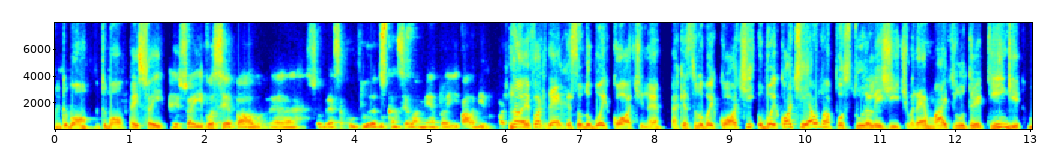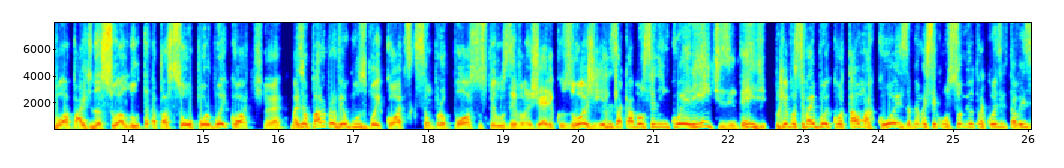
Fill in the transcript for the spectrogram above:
muito bom, muito bom. É isso aí. É isso aí. E você, Paulo, é, sobre essa cultura do cancelamento aí. Fala, Bibo. Pode... Não, eu ia falar que daí é a questão do boicote, né? A questão do boicote, o boicote é uma postura legítima, né? Martin Luther King, boa parte da sua luta passou por boicote, né? Mas eu paro para ver alguns boicotes que são propostos pelos evangélicos hoje e eles acabam sendo incoerentes, entende? Porque você vai boicotar uma coisa, mas você consome outra coisa que talvez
